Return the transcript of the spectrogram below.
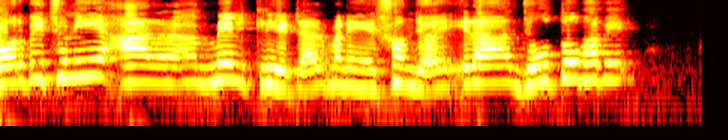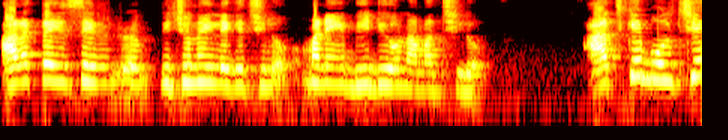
বরবেচুনি আর মেল ক্রিয়েটার মানে সঞ্জয়, এরা যৌথভাবে আর একটা এসের পিছনেই লেগেছিল মানে ভিডিও নামাচ্ছিল। আজকে বলছে,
